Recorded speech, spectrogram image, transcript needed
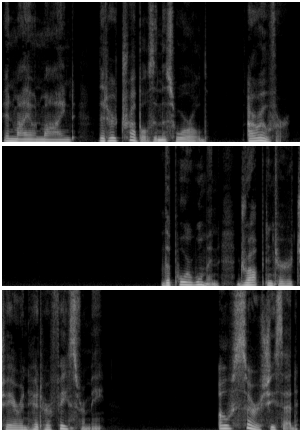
in my own mind that her troubles in this world are over. The poor woman dropped into her chair and hid her face from me. Oh, sir, she said,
